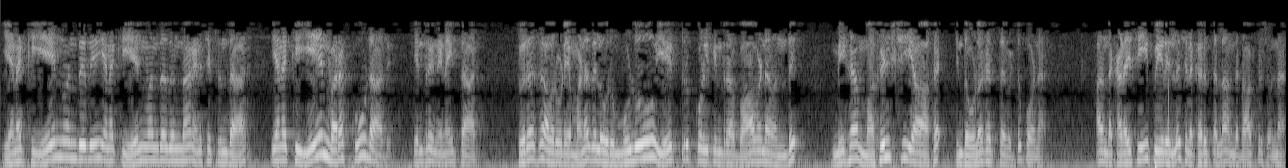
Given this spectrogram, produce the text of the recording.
எனக்கு ஏன் வந்தது? எனக்கு ஏன் வந்ததுன்னு தான் நினைச்சிட்டு இருந்தார். எனக்கு ஏன் வரக்கூடாது? என்று நினைத்தார். பிறகு அவருடைய மனதில் ஒரு முழு ஏற்றுக்கொள்கின்ற பாவனை வந்து மிக மகிழ்ச்சியாக இந்த உலகத்தை விட்டு போனார். அந்த கடைசி பீரியட்ல சில கருத்தெல்லாம் அந்த டாக்டர் சொன்னார்.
